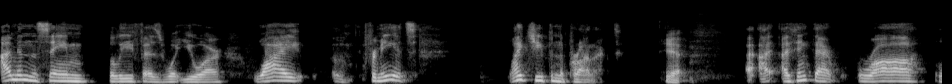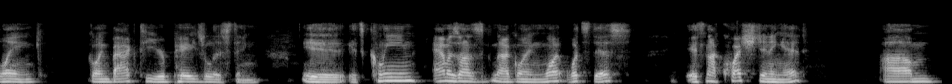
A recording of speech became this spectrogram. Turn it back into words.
I'm in the same belief as what you are. Why? For me, it's why cheapen the product. Yeah. I, I think that raw link going back to your page listing is it's clean. Amazon's not going, what what's this? It's not questioning it um,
